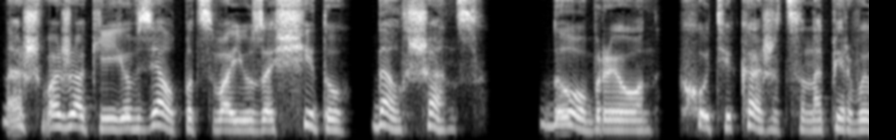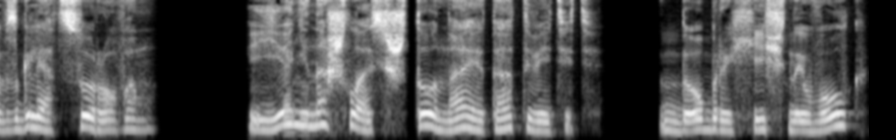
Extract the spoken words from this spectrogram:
Наш вожак ее взял под свою защиту, дал шанс. Добрый он, хоть и кажется на первый взгляд суровым. Я не нашлась, что на это ответить. Добрый хищный волк?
